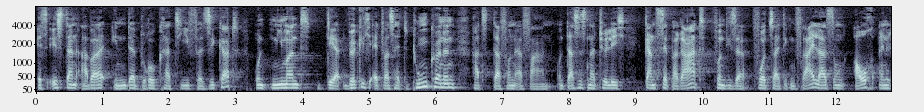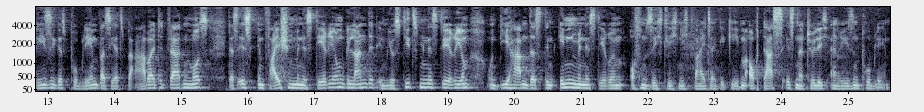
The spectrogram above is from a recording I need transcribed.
Es ist dann aber in der Bürokratie versickert und niemand, der wirklich etwas hätte tun können, hat davon erfahren. Und das ist natürlich ganz separat von dieser vorzeitigen Freilassung auch ein riesiges Problem, was jetzt bearbeitet werden muss. Das ist im falschen Ministerium gelandet, im Justizministerium, und die haben das dem Innenministerium offensichtlich nicht weitergegeben. Auch das ist natürlich ein Riesenproblem.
